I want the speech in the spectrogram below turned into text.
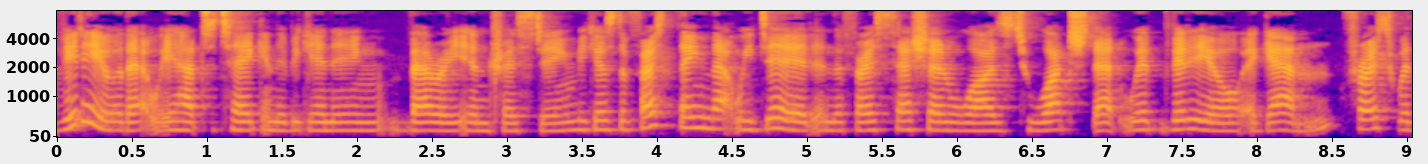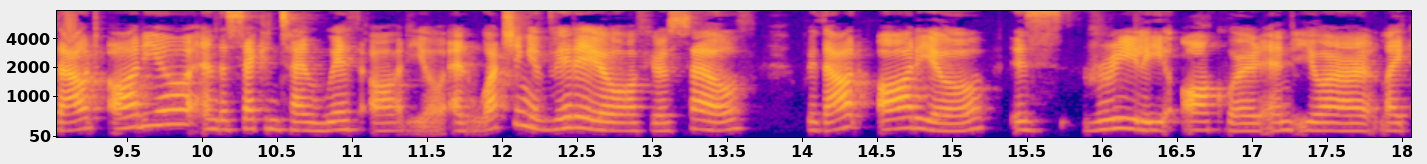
video that we had to take in the beginning very interesting. Because the first thing that we did in the first session was to watch that with video again, first without audio and the second time with audio. And watching a video of yourself without audio is really awkward and you are like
